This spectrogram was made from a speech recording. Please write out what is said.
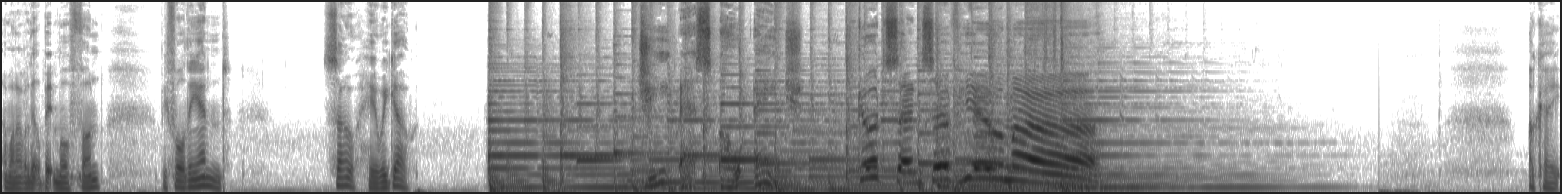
and we'll have a little bit more fun before the end. So here we go. GSOH. Good sense of humour. Okay,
